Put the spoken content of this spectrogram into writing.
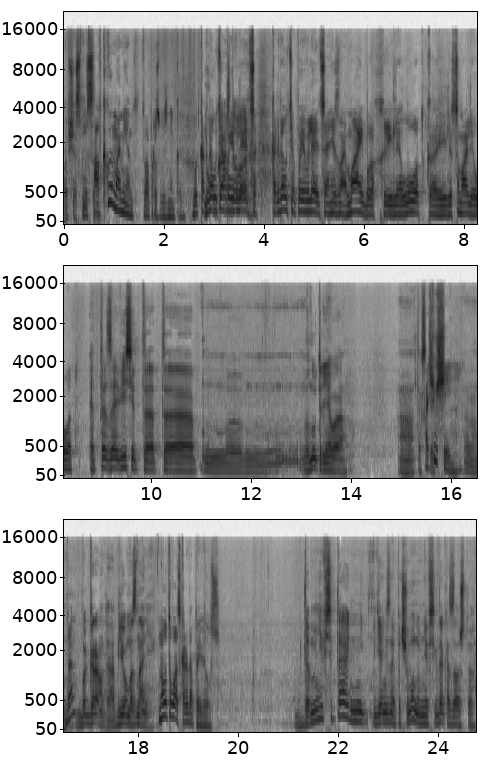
вообще смысл? А в какой момент этот вопрос возникает? Вот когда Ну, у у тебя каждого- появляется, когда у тебя появляется, я не знаю, майбах или лодка или самолет. Это зависит от э, внутреннего, а, так сказать, Ощущений, э, да? бэкграунда, объема знаний. Ну вот у вас когда появился? Да мне всегда, я не знаю почему, но мне всегда казалось, что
